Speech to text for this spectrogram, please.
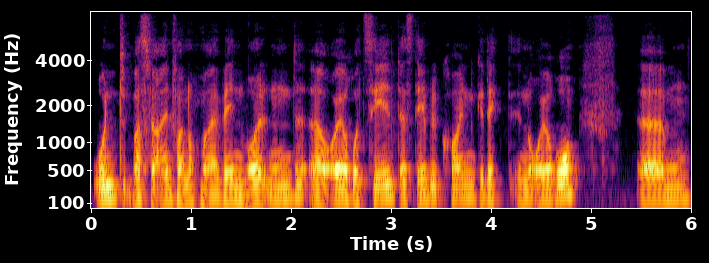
Und was wir einfach nochmal erwähnen wollten, Euro 10, der Stablecoin, gedeckt in Euro. Ähm,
